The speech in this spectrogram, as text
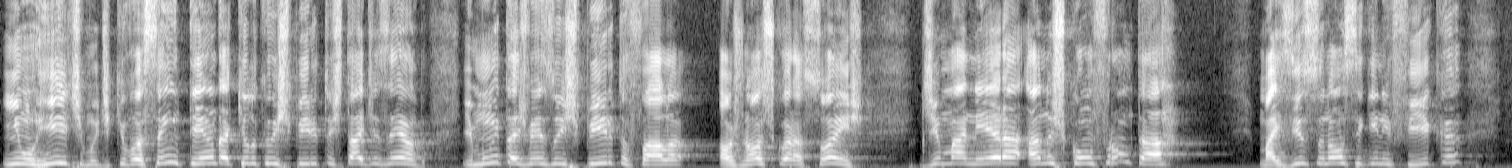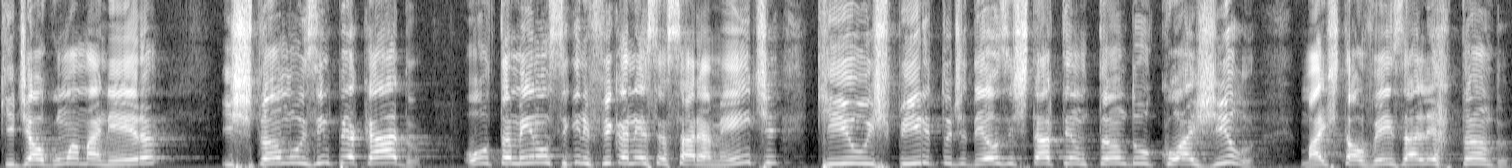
em um ritmo de que você entenda aquilo que o Espírito está dizendo. E muitas vezes o Espírito fala aos nossos corações de maneira a nos confrontar. Mas isso não significa que, de alguma maneira, estamos em pecado. Ou também não significa necessariamente que o Espírito de Deus está tentando coagi-lo, mas talvez alertando,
